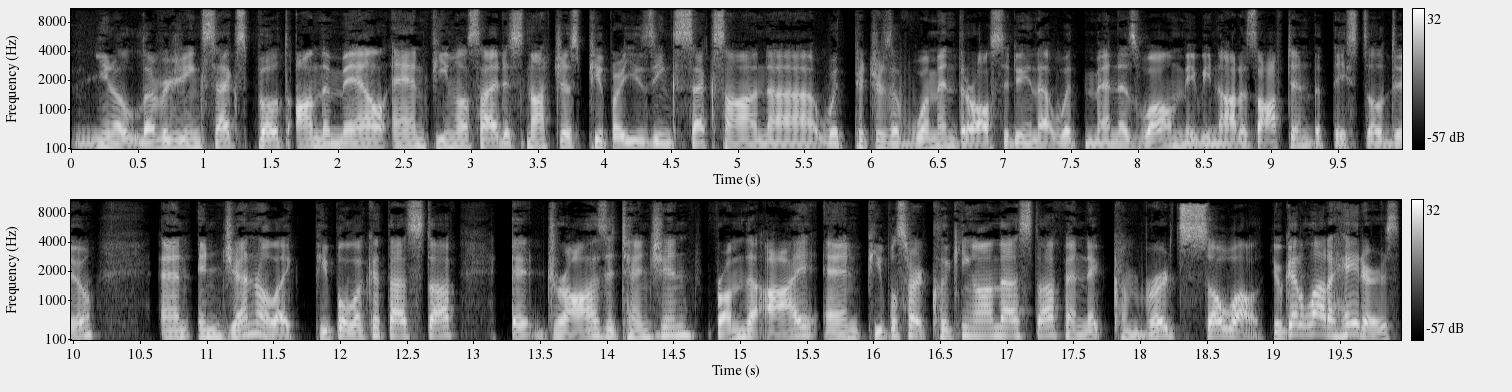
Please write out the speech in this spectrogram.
you know leveraging sex both on the male and female side. It's not just people are using sex on uh, with pictures of women; they're also doing that with men as well. Maybe not as often, but they still do. And in general, like people look at that stuff, it draws attention from the eye, and people start clicking on that stuff, and it converts so well. You'll get a lot of haters,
